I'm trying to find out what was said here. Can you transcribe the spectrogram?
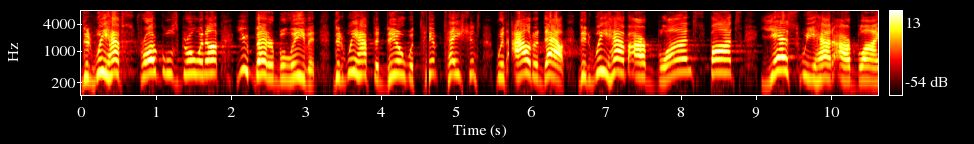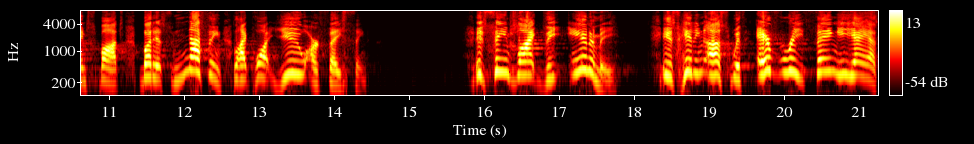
Did we have struggles growing up? You better believe it. Did we have to deal with temptations? Without a doubt. Did we have our blind spots? Yes, we had our blind spots, but it's nothing like what you are facing. It seems like the enemy is hitting us with everything he has.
